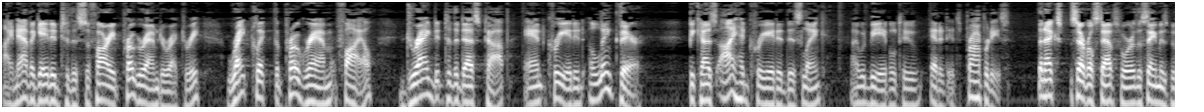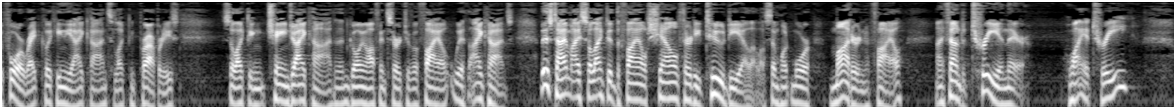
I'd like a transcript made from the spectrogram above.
I navigated to the Safari program directory, right clicked the program file, dragged it to the desktop, and created a link there. Because I had created this link, I would be able to edit its properties. The next several steps were the same as before, right clicking the icon, selecting properties, selecting change icon, and then going off in search of a file with icons. This time I selected the file shell32 DLL, a somewhat more modern file. I found a tree in there. Why a tree?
